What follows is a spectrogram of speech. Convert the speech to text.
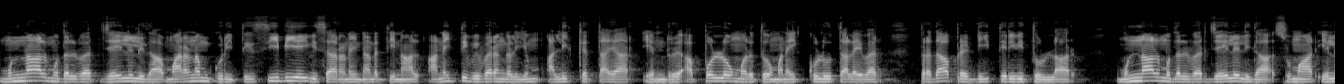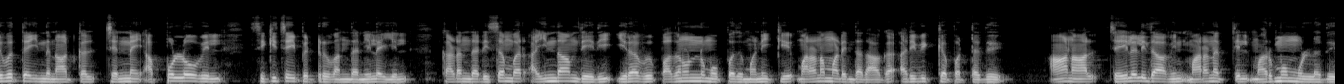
முன்னாள் முதல்வர் ஜெயலலிதா மரணம் குறித்து சிபிஐ விசாரணை நடத்தினால் அனைத்து விவரங்களையும் அளிக்க தயார் என்று அப்பல்லோ மருத்துவமனை குழு தலைவர் பிரதாப் ரெட்டி தெரிவித்துள்ளார். முன்னாள் முதல்வர் ஜெயலலிதா சுமார் எழுபத்தைந்து நாட்கள் சென்னை அப்பல்லோவில் சிகிச்சை பெற்று வந்த நிலையில் கடந்த டிசம்பர் ஐந்தாம் தேதி இரவு பதினொன்று முப்பது மணிக்கு மரணமடைந்ததாக அறிவிக்கப்பட்டது. ஆனால் ஜெயலலிதாவின் மரணத்தில் மர்மம் உள்ளது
